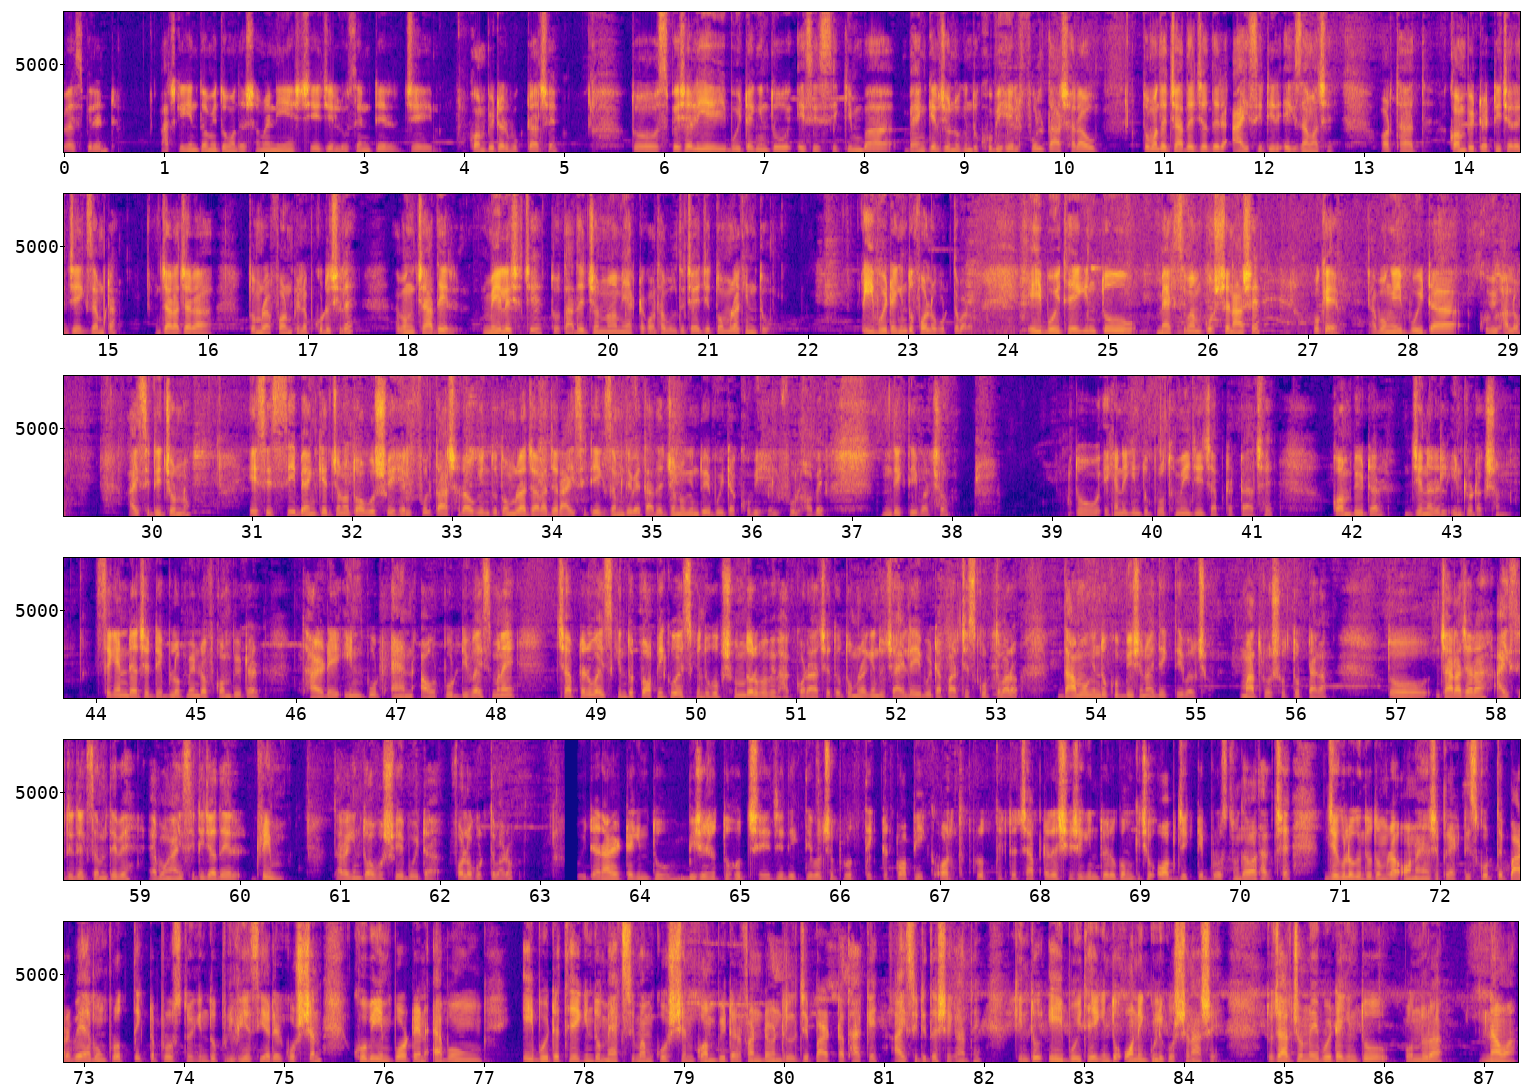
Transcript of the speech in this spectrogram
Hello aspirant আজকে কিন্তু আমি তোমাদের সামনে নিয়ে এসেছি যে লুসেন্টের যে কম্পিউটার বুকটা আছে। তো স্পেশালি এই বইটা কিন্তু এসএসসি কিংবা ব্যাংকের জন্য কিন্তু খুবই হেল্পফুল তাছাড়াও তোমাদের যাদের যাদের আইসিটির এক্সাম আছে, অর্থাৎ কম্পিউটার টিচারের যে এক্সামটা যারা যারা তোমরা ফর্ম ফিল আপ করেছিলে এবং যাদের মেল এসেছে, তো তাদের জন্য আমি একটা কথা বলতে চাই যে তোমরা কিন্তু এই বইটা কিন্তু ফলো করতে পারো। এই বই থেকে কিন্তু ম্যাক্সিমাম কোশ্চেন আসে ওকে এবং এই বইটা খুবই ভালো। আইসিটির জন্য। এসএসসি ব্যাংকের জন্য তো অবশ্যই হেল্পফুল তাছাড়াও কিন্তু তোমরা যারা যারা আইসিটি এক্সাম দেবে, তাদের জন্য কিন্তু এই বইটা খুবই হেল্পফুল হবে। দেখতেই পাচ্ছ। তো এখানে কিন্তু প্রথমেই যে চ্যাপ্টারটা আছে কম্পিউটার জেনারেল ইন্ট্রোডাকশন সেকেন্ডে আছে ডেভেলপমেন্ট অফ কম্পিউটার থার্ডে ইনপুট অ্যান্ড আউটপুট ডিভাইস মানে চ্যাপ্টার ওয়াইজ কিন্তু টপিক ওয়াইজ কিন্তু খুব সুন্দরভাবে ভাগ করা আছে। তো তোমরা কিন্তু চাইলে এই বইটা পারচেস করতে পারো। দামও কিন্তু খুব বেশি নয়, দেখতেই পাচ্ছ। মাত্র সত্তর টাকা। তো যারা যারা আইসিটির এক্সাম দেবে এবং আইসিটি যাদের ড্রিম তারা কিন্তু অবশ্যই বইটা ফলো করতে পারো। বইটার আরেকটা কিন্তু বিশেষত্ব হচ্ছে যে দেখতে পাচ্ছ প্রত্যেকটা টপিক অর্থাৎ প্রত্যেকটা চ্যাপ্টারের শেষে কিন্তু এরকম কিছু অবজেক্টিভ প্রশ্ন দেওয়া থাকছে, যেগুলো কিন্তু তোমরা অনায়াসে প্র্যাকটিস করতে পারবে এবং প্রত্যেকটা প্রশ্ন কিন্তু প্রিভিয়াস ইয়ারের কোশ্চেন খুবই ইম্পর্টেন্ট এবং এই বইটা থেকে কিন্তু ম্যাক্সিমাম কোশ্চেন কম্পিউটার ফান্ডামেন্টাল যে পার্টটা থাকে আইসিটিতে সেখান কিন্তু এই বই থেকে কিন্তু অনেকগুলি কোশ্চেন আসে। তো যার জন্য এই বইটা কিন্তু বন্ধুরা নেওয়া।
